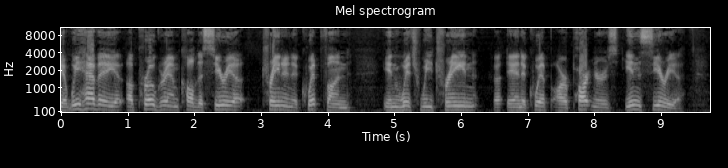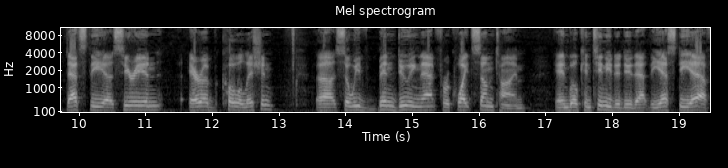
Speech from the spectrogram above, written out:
Yeah, we have a, a program called the Syria Train and Equip Fund in which we train uh, and equip our partners in Syria. That's the uh, Syrian Arab Coalition. Uh, so we've been doing that for quite some time and we'll continue to do that. The SDF,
